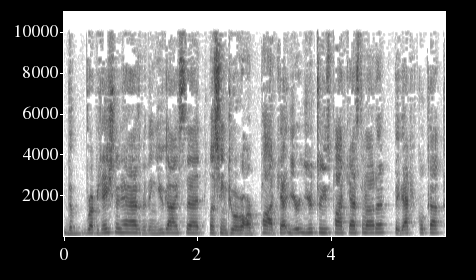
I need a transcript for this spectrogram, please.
the reputation it has, everything you guys said. Listening to our podcast, your your two's podcast about it, the theatrical cut.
